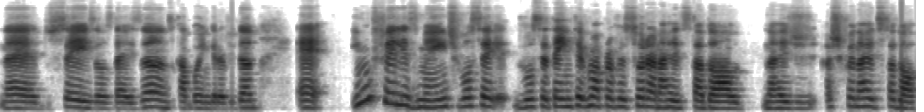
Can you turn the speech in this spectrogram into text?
né, dos 6 aos 10 anos, acabou engravidando. É, infelizmente, você, você tem, teve uma professora na rede estadual, na rede, acho que foi na rede estadual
